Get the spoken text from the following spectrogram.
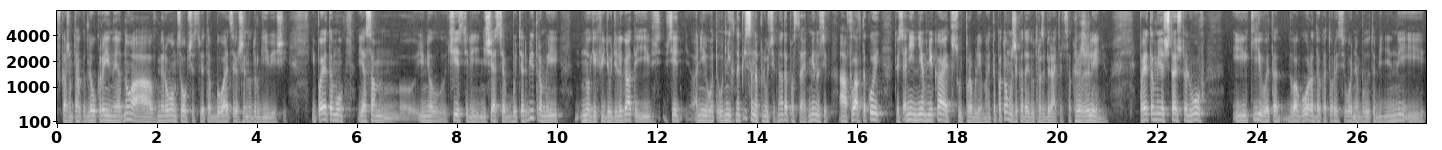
скажем так, для Украины одно, а в мировом сообществе это бывают совершенно другие вещи. И поэтому я сам э, имел честь или несчастье быть арбитром, и многих видел делегаты, и вс- все, они, вот у них написано плюсик, надо поставить, минусик, а флаг такой, то есть они не вникают в суть проблемы. Это потом уже, когда идут разбирательства, к сожалению. Поэтому я считаю, что Львов и Киев это два города, которые сегодня будут объединены, и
